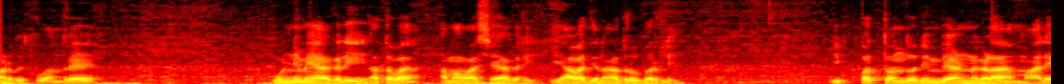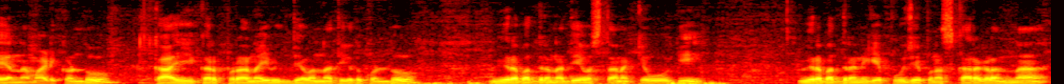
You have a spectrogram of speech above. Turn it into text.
ಮಾಡಬೇಕು ಅಂದರೆ ಹುಣ್ಣಿಮೆ ಆಗಲಿ ಅಥವಾ ಅಮಾವಾಸ್ಯೆ ಆಗಲಿ, ಯಾವ ದಿನ ಆದರೂ ಬರಲಿ. ಇಪ್ಪತ್ತೊಂದು ನಿಂಬೆಹಣ್ಣುಗಳ ಮಾಲೆಯನ್ನು ಮಾಡಿಕೊಂಡು, ಕಾಯಿ, ಕರ್ಪೂರ, ನೈವೇದ್ಯವನ್ನು ತೆಗೆದುಕೊಂಡು, ವೀರಭದ್ರನ ದೇವಸ್ಥಾನಕ್ಕೆ ಹೋಗಿ ವೀರಭದ್ರನಿಗೆ ಪೂಜೆ ಪುನಸ್ಕಾರಗಳನ್ನು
